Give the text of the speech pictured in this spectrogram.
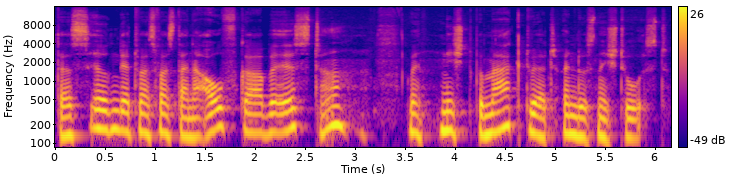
dass irgendetwas, was deine Aufgabe ist, äh, nicht bemerkt wird, wenn du es nicht tust?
